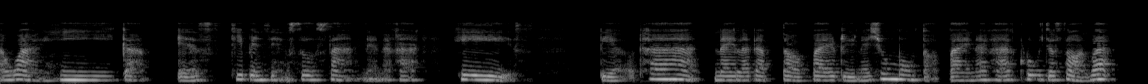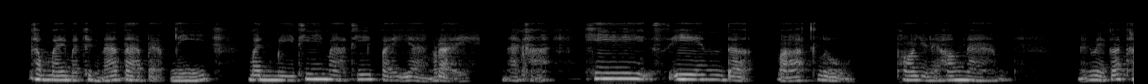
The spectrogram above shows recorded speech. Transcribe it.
ระหว่าง he กับ s ที่เป็นเสียงซูซ่าเนี่ยนะคะ his เดี๋ยวถ้าในระดับต่อไปหรือในชั่วโมงต่อไปนะคะ ครูจะสอนว่า ทำไมมันถึงหน้าตาแบบนี้ มันมีที่มาที่ไปอย่างไรนะคะ he's in the bathroom พออยู่ในห้องน้ำนักเรียนก็ท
